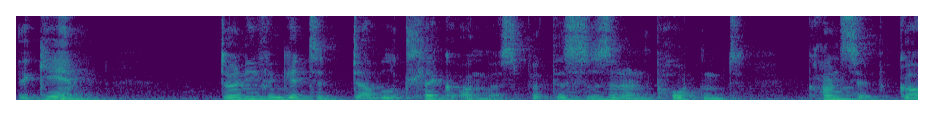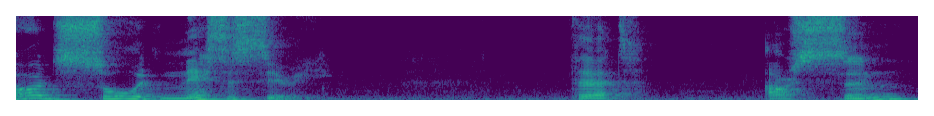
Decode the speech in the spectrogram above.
Again, don't even get to double click on this, but this is an important concept. God saw it necessary that our sin,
